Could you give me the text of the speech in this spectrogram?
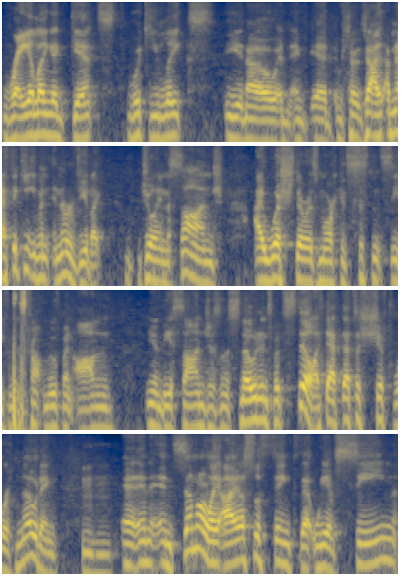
railing against WikiLeaks, you know, and, and, and so, I, I mean, I think he even interviewed like Julian Assange. I wish there was more consistency from the Trump movement on, you know, the Assanges and the Snowdens, but still, like that, that's a shift worth noting. Mm-hmm. And, and, and similarly, I also think that we have seen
